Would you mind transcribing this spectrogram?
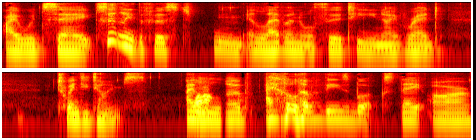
I would say, certainly the first mm, 11 or 13 I've read 20 times. I wow. love, I love these books. They are,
